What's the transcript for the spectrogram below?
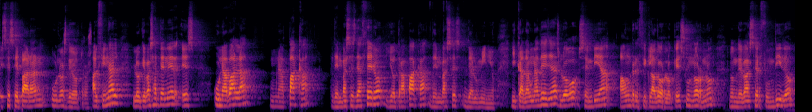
se separan unos de otros. Al final, lo que vas a tener es una bala, una paca de envases de acero y otra paca de envases de aluminio. Y cada una de ellas luego se envía a un reciclador, lo que es un horno donde va a ser fundido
